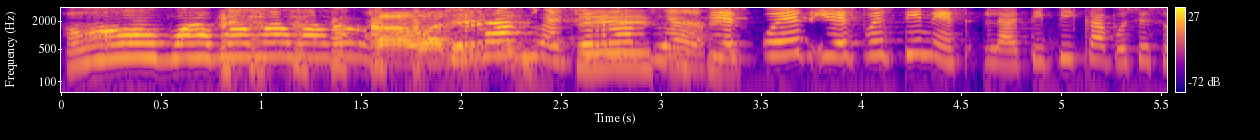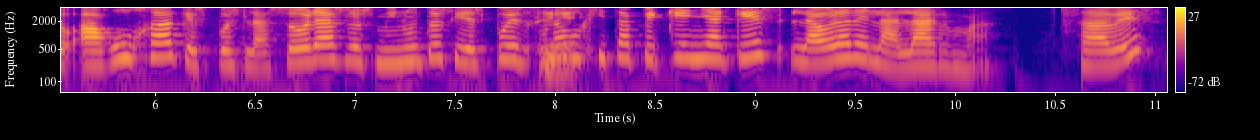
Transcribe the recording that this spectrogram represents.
¡Oh, guau, guau, guau, guau! Ah, vale, ¡Qué sí. rabia, Sí, qué sí, rabia! sí. Y después, y después tienes la típica, pues eso, aguja, que es pues las horas, los minutos, y después una agujita pequeña que es la hora de la alarma, ¿sabes?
